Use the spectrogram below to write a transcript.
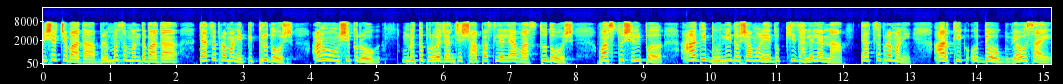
पिशच्च बाधा ब्रह्मसंबंध बाधा त्याचप्रमाणे पितृदोष अनुवंशिक रोग मृत पूर्वजांचे शाप असलेल्या वास्तुदोष वास्तुशिल्प आदी भूमिदोषामुळे दुःखी झालेल्यांना त्याचप्रमाणे आर्थिक उद्योग व्यवसाय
